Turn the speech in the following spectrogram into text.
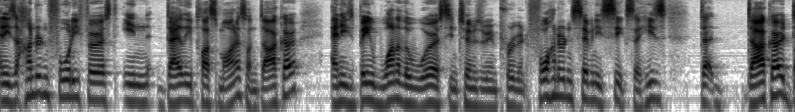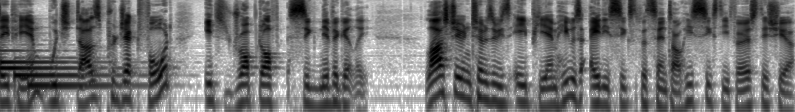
And he's 141st in daily plus minus on Darko, and he's been one of the worst in terms of improvement, 476. So his D- Darko DPM, which does project forward, it's dropped off significantly. Last year, in terms of his EPM, he was 86th percentile. He's 61st this year.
